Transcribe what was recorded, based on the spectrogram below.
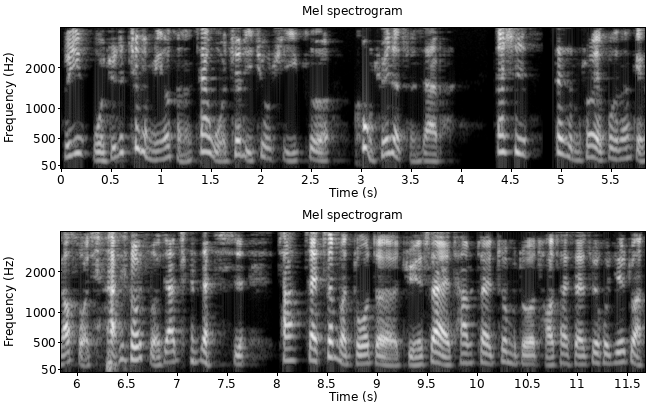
所以我觉得这个名额可能在我这里就是一个空缺的存在吧。但是再怎么说也不可能给到索夏，因为索夏真的是他在这么多的决赛，他在这么多淘汰赛最后阶段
